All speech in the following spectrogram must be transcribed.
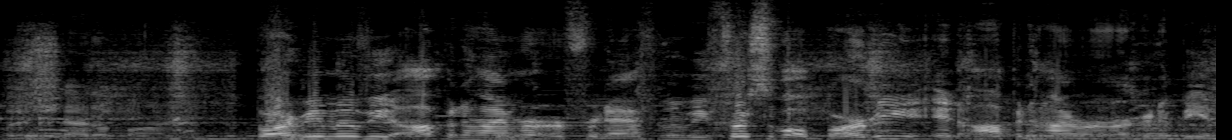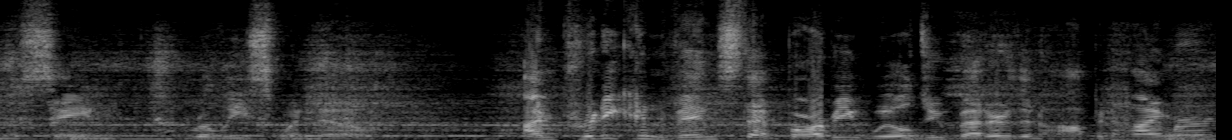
What is Shadow Bonnie? Barbie movie, Oppenheimer, or FNAF movie? First of all, Barbie and Oppenheimer are going to be in the same release window. I'm pretty convinced that Barbie will do better than Oppenheimer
